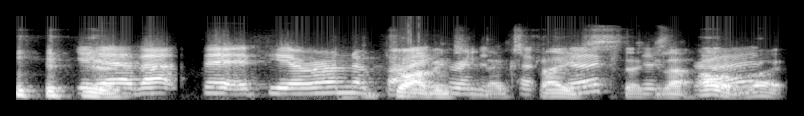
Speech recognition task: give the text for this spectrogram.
Yeah, know, that's it. If you're on a bike Driving or to in the a next tuk place, tuk, then you're like, oh, right.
